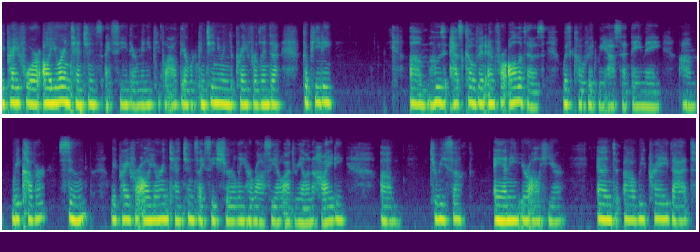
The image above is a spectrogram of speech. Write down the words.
We pray for all your intentions. I see there are many people out there. We're continuing to pray for Linda Capiti, um, who has COVID, and for all of those with COVID. We ask that they may um, recover soon. We pray for all your intentions. I see Shirley, Horacio, Adriana, Heidi, um, Teresa, Annie, you're all here. And uh, we pray that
